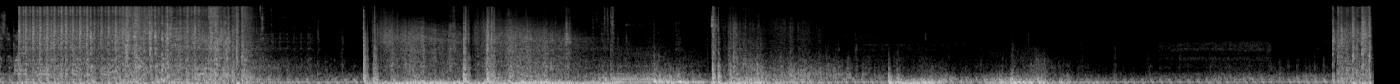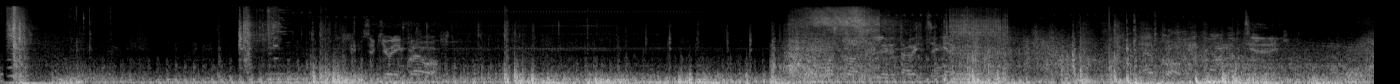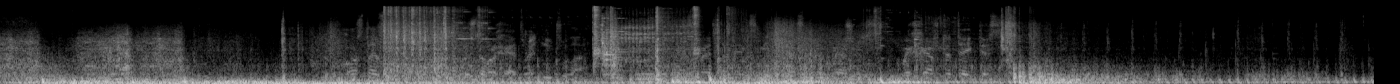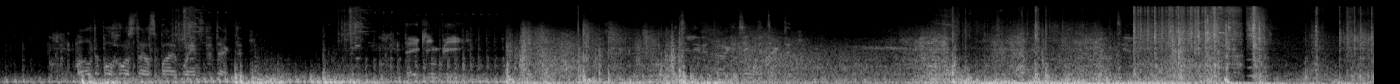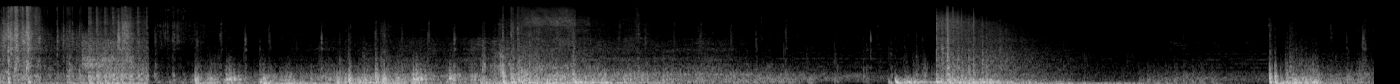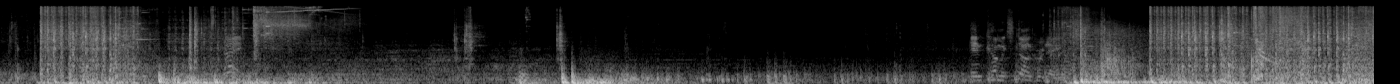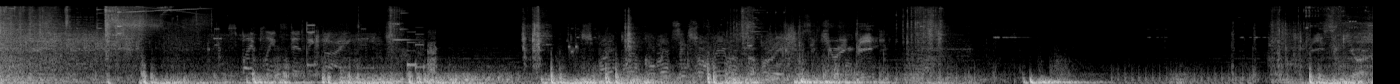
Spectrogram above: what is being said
Just my Incoming stun grenade. Spy plane standing by. Spy plane commencing surveillance operation. Securing B. B secure.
